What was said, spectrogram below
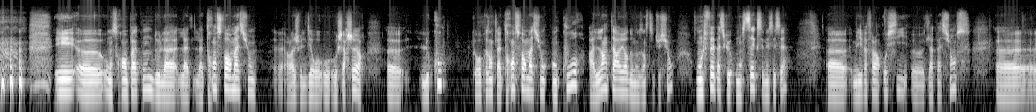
et euh, on ne se rend pas compte de la, transformation. Alors là, je vais le dire aux, chercheurs. le coût que représente la transformation en cours à l'intérieur de nos institutions, on le fait parce qu'on sait que c'est nécessaire. mais il va falloir aussi de la patience euh,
